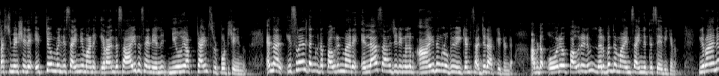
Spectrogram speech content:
പശ്ചിമേഷ്യയിലെ ഏറ്റവും വലിയ സൈന്യമാണ് ഇറാന്റെ സായുധ സേനയെന്ന് ന്യൂയോർക്ക് ടൈംസ് റിപ്പോർട്ട് ചെയ്യുന്നു. എന്നാൽ ഇസ്രായേൽ തങ്ങളുടെ പൗരന്മാരെ എല്ലാ സാഹചര്യങ്ങളിലും ആയുധങ്ങൾ ഉപയോഗിക്കാൻ സജ്ജരാക്കിയിട്ടുണ്ട്. അവിടെ ഓരോ പൗരനും നിർബന്ധമായും സൈന്യത്തെ സേവിക്കണം. ഇറാന്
